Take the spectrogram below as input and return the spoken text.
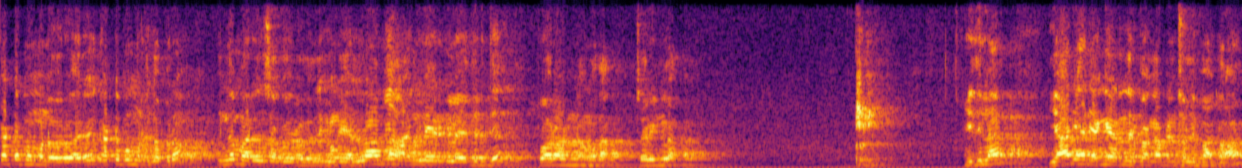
கட்டபொம்மன் வருவார். கட்டபொம்மனுக்கு அப்புறம் இந்த மருது சகோதரர்கள். இவங்க எல்லாமே ஆங்கிலேயர்களை எதிர்த்து போராடினவங்க தான் சரிங்களா? இதில் யார் யார் எங்கே இறந்துருப்பாங்க அப்படின்னு சொல்லி பார்க்கலாம்.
